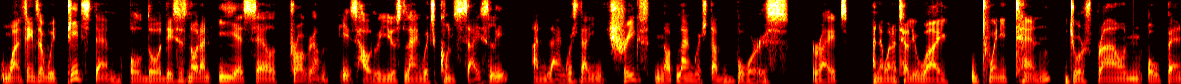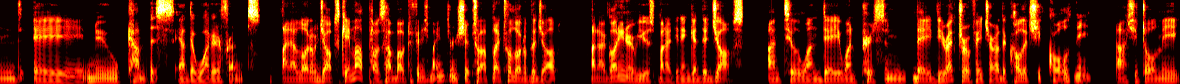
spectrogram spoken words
One thing that we teach them, although this is not an ESL program, is how to use language concisely and language that intrigues, not language that bores, right? And I want to tell you why. In 2010, George Brown opened a new campus at the waterfront and a lot of jobs came up. I was about to finish my internship. So I applied to a lot of the jobs and I got interviews, but I didn't get the jobs until one day, one person, the director of HR at the college, she called me uh, she told me,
